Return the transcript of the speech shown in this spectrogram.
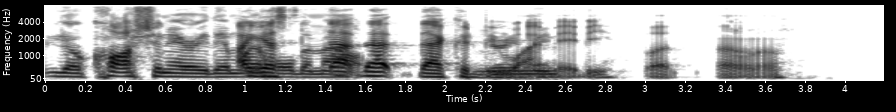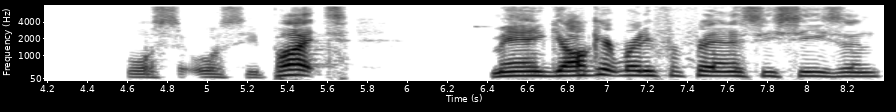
you know cautionary. They might I guess hold him that, out. that that could be You know what I why, mean? maybe. But I don't know. We'll see. We'll see. But man, y'all get ready for fantasy season,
